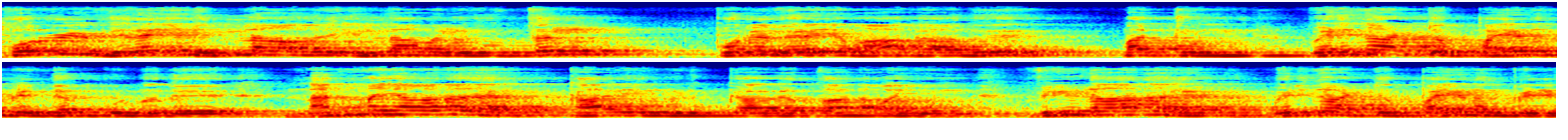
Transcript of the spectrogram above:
பொருள் விரயம் இல்லாமல் இல்லாமல் இருத்தல் பொருள் விரயம் ஆகாது மற்றும் வெளிநாட்டு பயணங்கள் மேற்கொள்வது நன்மையான காரியங்களுக்காகத்தான் அமையும். வீணான வெளிநாட்டு பயணங்கள்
